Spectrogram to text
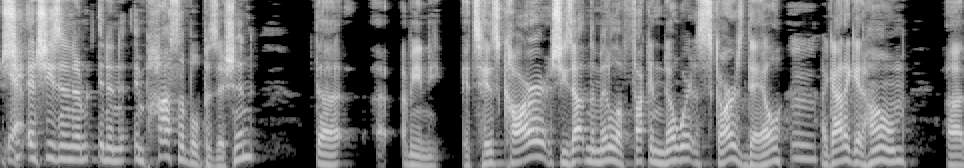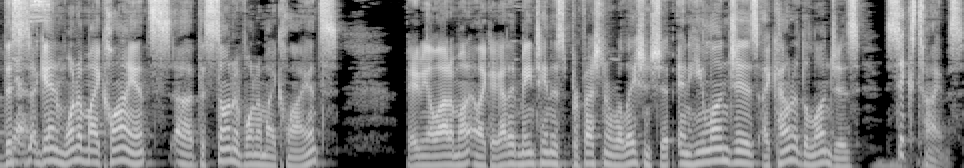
she, Yeah. and she's in an, in an impossible position. The, uh, I mean, it's his car. She's out in the middle of fucking nowhere, It's Scarsdale. Mm. I got to get home. Uh, this is again one of my clients, uh, the son of one of my clients. Paid me a lot of money. Like I got to maintain this professional relationship. And he lunges. I counted the lunges six times,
